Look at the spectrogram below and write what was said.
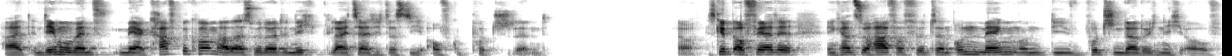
halt in dem Moment mehr Kraft bekommen, aber es bedeutet nicht gleichzeitig, dass die aufgeputscht sind. Ja. Es gibt auch Pferde, denen kannst du Hafer füttern, Unmengen und die putschen dadurch nicht auf.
